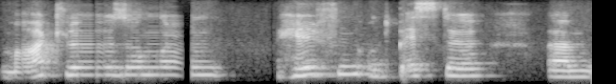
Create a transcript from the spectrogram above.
Marktlösungen helfen und beste ähm,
